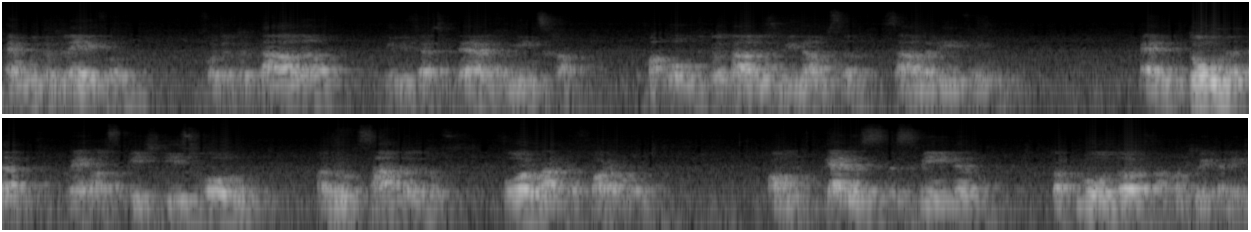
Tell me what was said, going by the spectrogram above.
en moeten blijven voor de totale universitaire gemeenschap, maar ook de totale Surinaamse samenleving. En tonen dat wij als PhD-school een noodzakelijke voorwaarde vormen om kennis te smeden tot motor van ontwikkeling.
